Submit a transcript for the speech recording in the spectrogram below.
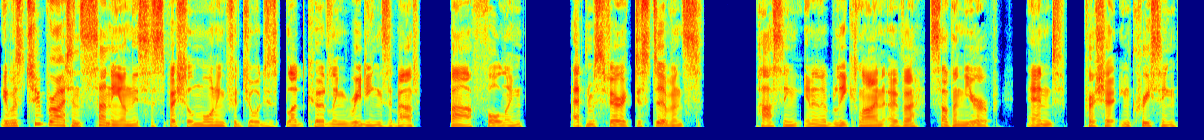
It was too bright and sunny on this especial morning for George's blood curdling readings about bar falling, atmospheric disturbance, passing in an oblique line over southern Europe, and pressure increasing,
